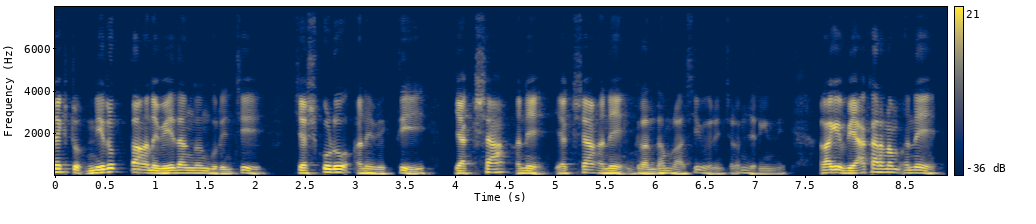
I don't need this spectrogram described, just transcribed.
నెక్స్ట్ నిరుక్త అనే వేదాంగం గురించి యష్కుడు అనే వ్యక్తి యక్ష అనే యక్ష అనే గ్రంథం రాసి వివరించడం జరిగింది. అలాగే వ్యాకరణం అనే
